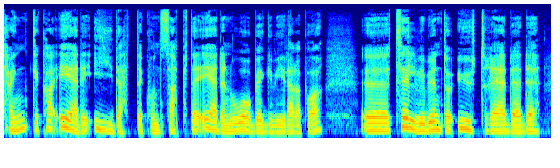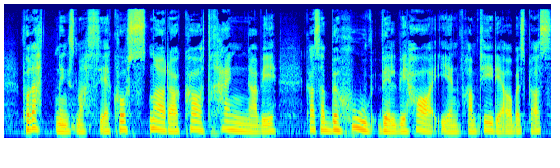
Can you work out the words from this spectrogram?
tenke hva er det i dette konseptet, er det noe å bygge videre på, eh, til vi begynte å utrede det forretningsmessige, kostnader, hva trenger vi, hva slags behov vil vi ha i en fremtidig arbeidsplass.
